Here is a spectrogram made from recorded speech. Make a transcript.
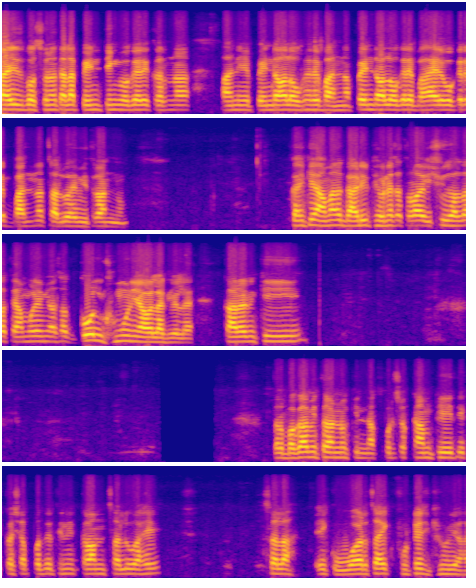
टाईल्स बसवणं त्याला पेंटिंग वगैरे करणं आणि पेंडॉल वगैरे बांधणं पेंडॉल वगैरे बाहेर वगैरे बांधणं चालू आहे मित्रांनो. कारण की आम्हाला गाडी ठेवण्याचा थोडा इश्यू झाला त्यामुळे मी असा गोल घुमून यावं लागलेला आहे. कारण की तर बघा मित्रांनो की नागपूरच्या कामठी येथे कशा पद्धतीने काम चालू आहे. चला एक वरचा एक फुटेज घेऊया.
